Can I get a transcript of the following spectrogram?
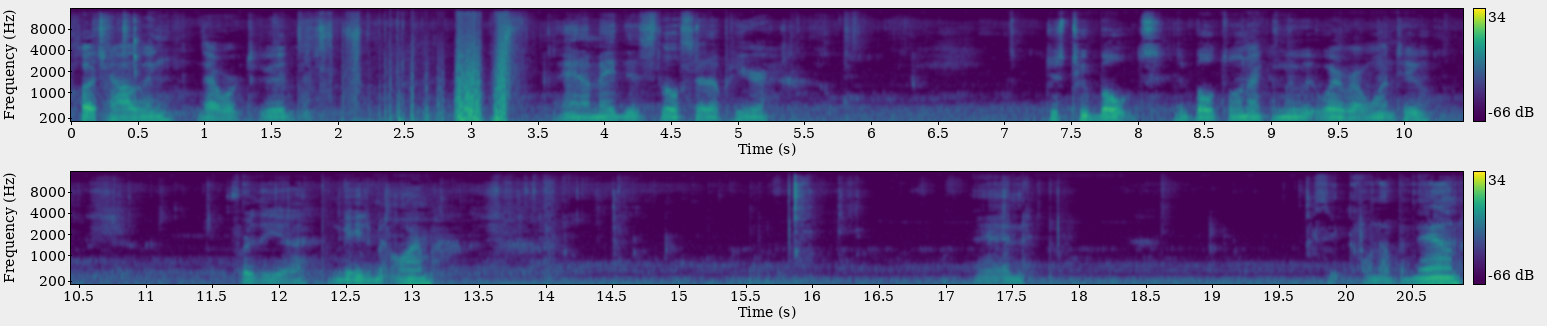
clutch housing. That worked good and I made this little setup here. Just two bolts and bolts on I can move it wherever I want to for the uh, engagement arm. And see it going up and down.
